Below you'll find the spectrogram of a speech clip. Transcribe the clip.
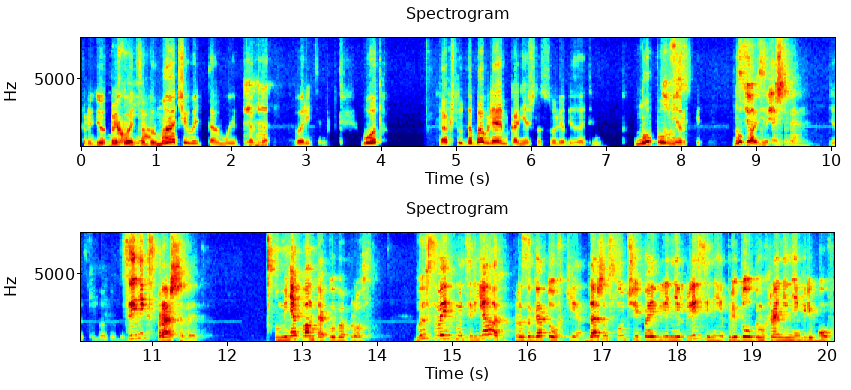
Придет, приходится вымачивать там и угу. тогда говорите. Вот. Так что добавляем, конечно, соль обязательно. Но по мерке. Но Все по взвешиваем. Весу, да, да, да. Циник спрашивает. У меня к вам такой вопрос. Вы в своих материалах про заготовки, даже в случае появления плесени при долгом хранении грибов,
